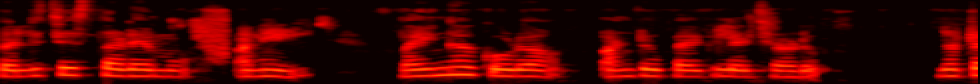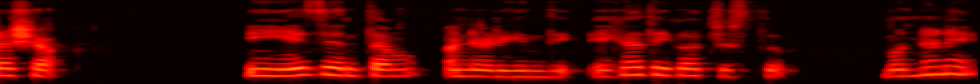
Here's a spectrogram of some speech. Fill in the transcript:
పెళ్ళి చేస్తాడేమో అని భయంగా కూడా అంటూ పైకి లేచాడు నటాషా. నీ ఏజ్ ఎంత? అని అడిగింది. ఎగాదిగా చూస్తూ. మొన్ననే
